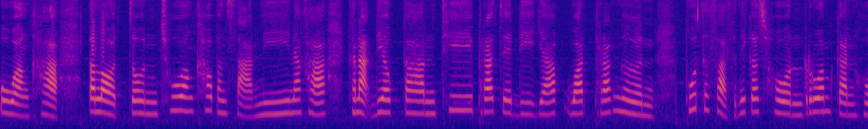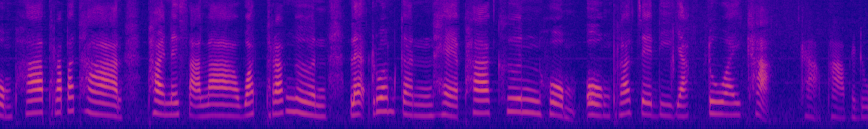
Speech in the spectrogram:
ปวงค่ะ ตลอดจนช่วงเข้าพรรษานี้นะคะณะเดียวกันที่พระเจดีย์ยักษ์วัดพระเงิน พุทธศาสนิกชน ร่วมกันห่มผ้าพระประธาน ภายในศาลาวัดพระเงิน และร่วมกันแห่ผ้าขึ้นห่มองค์พระเจดีย์ยักษ์ด้วยค่ะ ค่ะ พาไปดู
